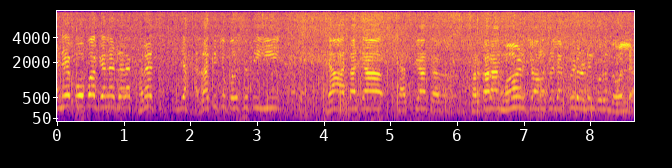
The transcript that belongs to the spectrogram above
आनी हे पळोवपाक गेलें जाल्यार खरेंच म्हणजे हालाकीची परिस्थिती ही ह्या आतांच्या शासकीय सरकारान म्हण किंवा हांगासरल्या पीड होल्डिंग करून दवरल्या.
